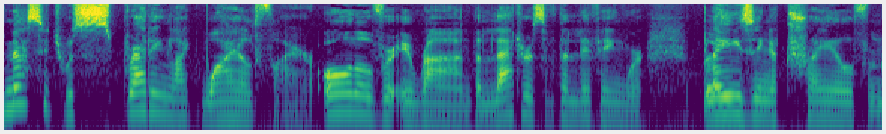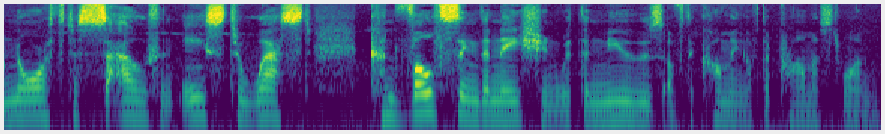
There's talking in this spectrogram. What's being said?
message was spreading like wildfire all over Iran. The letters of the living were blazing a trail from north to south and east to west, convulsing the nation with the news of the coming of the promised one.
